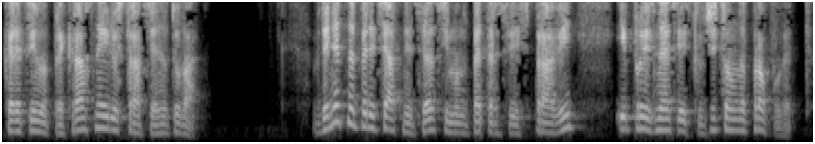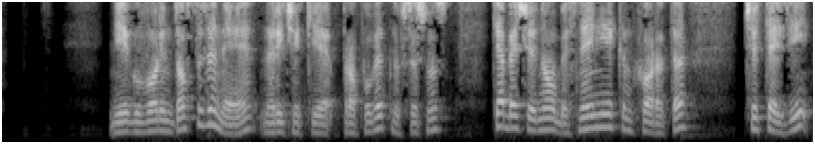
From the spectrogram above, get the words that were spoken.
където има прекрасна иллюстрация на това. В денят на Педесятница Симон Петър се изправи и произнесе изключителна проповед. Ние говорим доста за нея, наричайки я проповед, но всъщност тя беше едно обяснение към хората, че тези,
